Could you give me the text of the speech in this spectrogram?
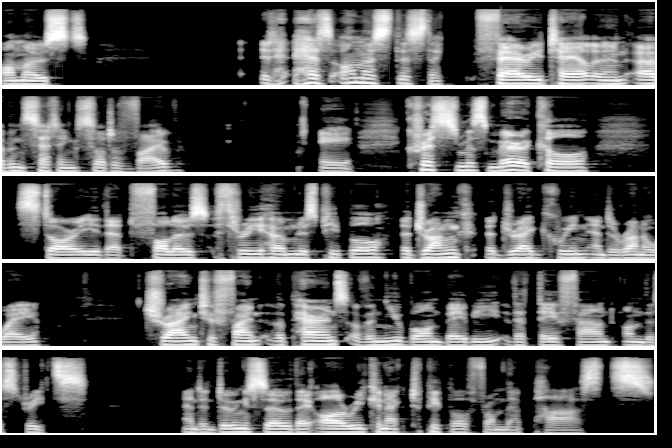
Almost, it has almost this like fairy tale in an urban setting sort of vibe. A Christmas miracle story that follows three homeless people a drunk, a drag queen, and a runaway trying to find the parents of a newborn baby that they found on the streets. And in doing so, they all reconnect to people from their pasts.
